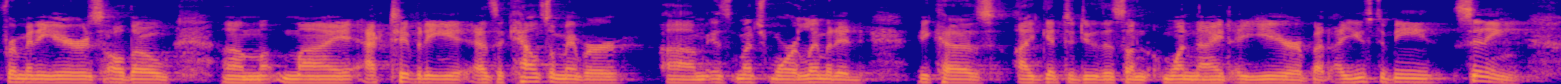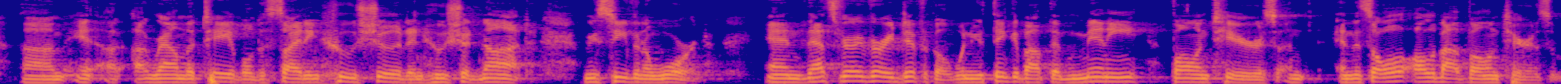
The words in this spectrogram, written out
for many years. Although um, my activity as a council member um, is much more limited because I get to do this on one night a year. But I used to be sitting um, in, uh, around the table deciding who should and who should not receive an award. And that's very, very difficult when you think about the many volunteers, and, and it's all, all about volunteerism.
